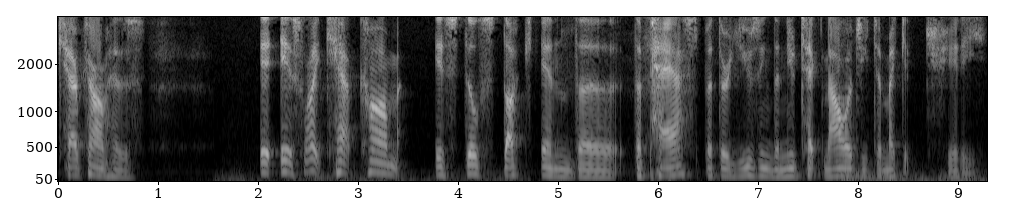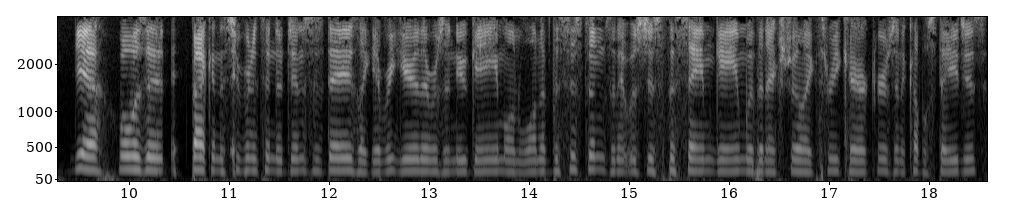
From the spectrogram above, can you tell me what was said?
Capcom has. It, it's like Capcom is still stuck in the the past, but they're using the new technology to make it shitty. Yeah, what was it back in the Super Nintendo Genesis days? Like every year there was a new game on one of the systems, and it was just the same game with an extra like three characters and a couple stages.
